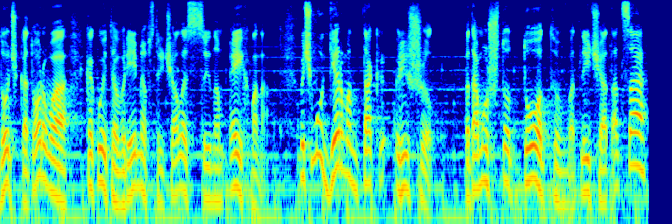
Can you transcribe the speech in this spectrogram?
дочь которого какое-то время встречалась с сыном Эйхмана. Почему Герман так решил? Потому что тот, в отличие от отца,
